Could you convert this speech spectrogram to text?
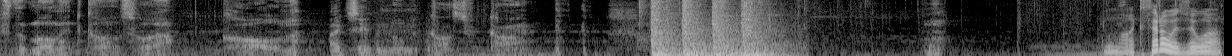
If the moment calls for calm. I'd say the moment calls for calm. الله اكثروا الزوار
